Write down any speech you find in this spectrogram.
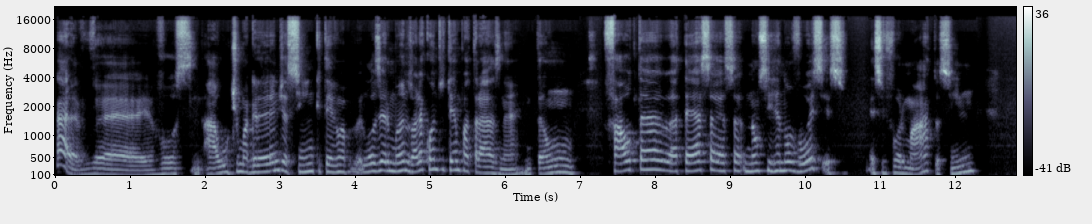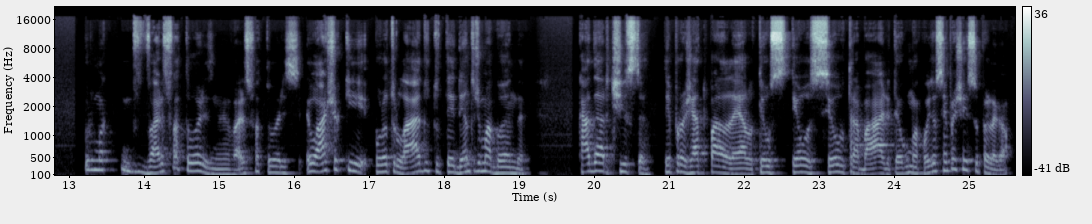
Cara, é, vou, a última grande, assim, que teve uma. Los Hermanos, olha quanto tempo atrás, né? Então, falta até essa. essa não se renovou esse, esse, esse formato, assim, por uma, vários fatores, né? Vários fatores. Eu acho que, por outro lado, tu ter dentro de uma banda, cada artista ter projeto paralelo, ter o, ter o seu trabalho, ter alguma coisa, eu sempre achei super legal.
